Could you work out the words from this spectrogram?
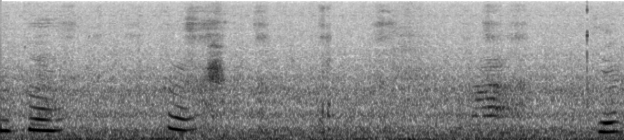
嗯，哼，嗯，嗯。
